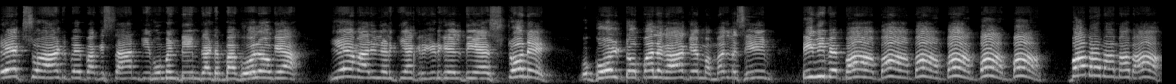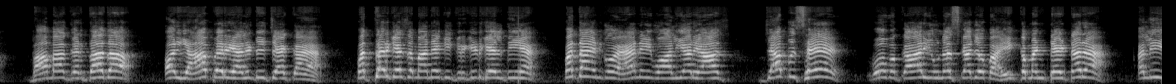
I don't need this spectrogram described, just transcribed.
108 पे पाकिस्तान की women team का डब्बा गोल हो गया ये हमारी लड़कियाँ क्रिकेट खेलती हैं स्टोनेट वो गोल टोपा लगा के मोहम्मद वसीम टीवी पे बा बा बा बा बा बा बा बा बा बा बा बा बा करता था और यहाँ पे रियलिटी चेक आया पत्थर के जमाने की क्रिकेट खेलती हैं पता इनको है नहीं वो आलिया रियाज जब से वो वकार यूनस का जो भाई कमेंटेटर है अली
